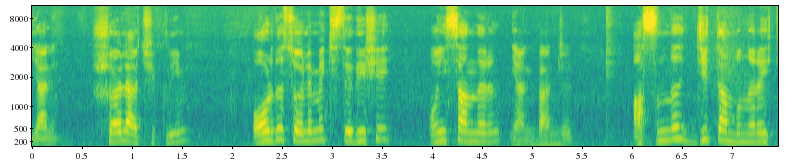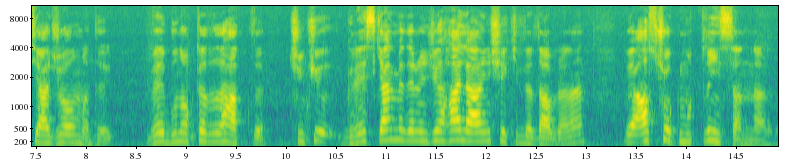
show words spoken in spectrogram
Yani şöyle açıklayayım. Orada söylemek istediği şey o insanların yani bence aslında cidden bunlara ihtiyacı olmadığı ve bu noktada da haklı. Çünkü Grace gelmeden önce hala aynı şekilde davranan ve az çok mutlu insanlardı.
